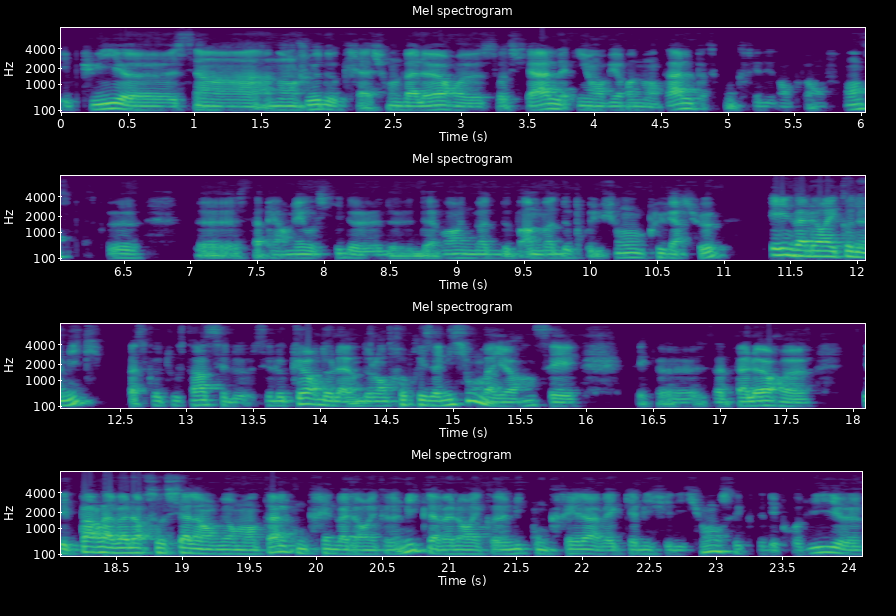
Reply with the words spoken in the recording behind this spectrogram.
Et puis, euh, c'est un, enjeu de création de valeur sociale et environnementale, parce qu'on crée des emplois en France, parce que ça permet aussi d'avoir de, un mode de production plus vertueux et une valeur économique, parce que tout ça, c'est le, le cœur de, l'entreprise à mission d'ailleurs. Hein. C'est, que cette valeur, euh, c'est par la valeur sociale et environnementale qu'on crée une valeur économique. La valeur économique qu'on crée là avec Cabif Edition, c'est que c'est des produits euh,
